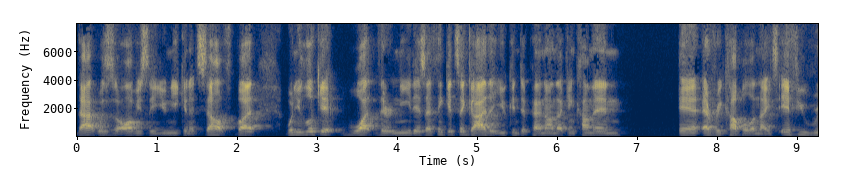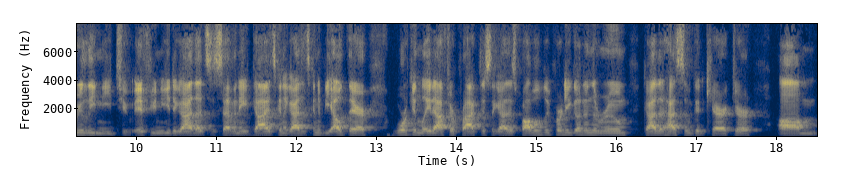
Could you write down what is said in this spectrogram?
that was obviously unique in itself. But when you look at what their need is, I think it's a guy that you can depend on that can come in every couple of nights if you really need to. If you need a guy that's a seven, eight guy, it's going to guy that's going to be out there working late after practice, a guy that's probably pretty good in the room, guy that has some good character. Um,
